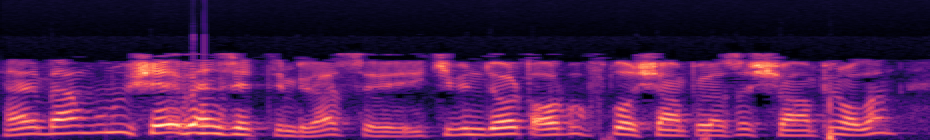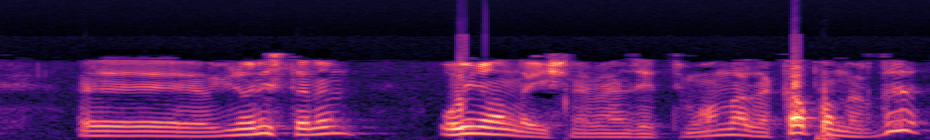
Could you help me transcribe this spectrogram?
Yani ben bunu şeye benzettim biraz. E, 2004 Avrupa Futbol Şampiyonası şampiyon olan e, Yunanistan'ın oyun anlayışına benzettim. Onlar da kapanırdı.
